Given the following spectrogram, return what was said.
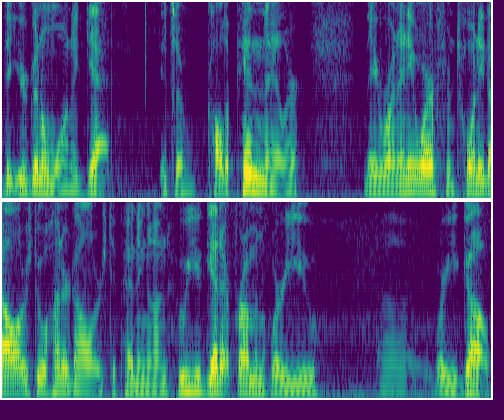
that you're going to want to get. It's a called a pin nailer. They run anywhere from $20 to $100 depending on who you get it from and where you uh, where you go.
